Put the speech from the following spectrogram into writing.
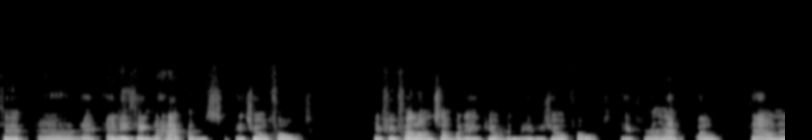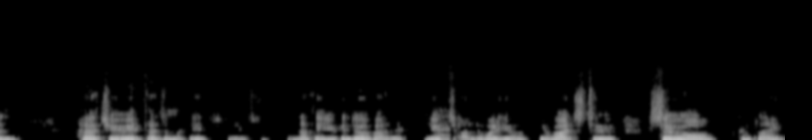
to uh, anything that happens, it's your fault. If you fell on somebody and killed them, it was your fault. If a lamp fell down and hurt you, it doesn't. It's, it's nothing you can do about it. You've right. signed away your, your rights to sue or complain.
